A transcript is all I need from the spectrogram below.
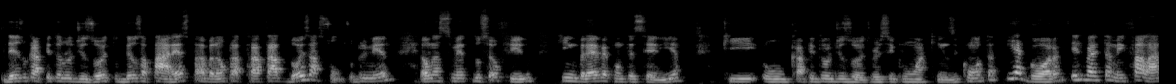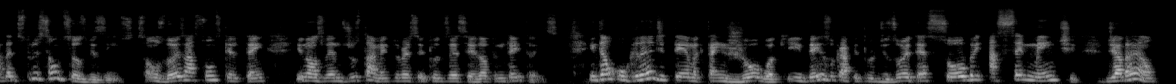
Desde o capítulo 18, Deus aparece para Abraão para tratar dois assuntos. O primeiro é o nascimento do seu filho, que em breve aconteceria, que o capítulo 18, versículo 1 a 15 conta. E agora ele vai também falar da destruição dos seus vizinhos. São os dois assuntos que ele tem e nós lemos justamente do versículo 16 ao 33. Então, o grande tema que está em jogo aqui, desde o capítulo 18, é sobre a semente de Abraão.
